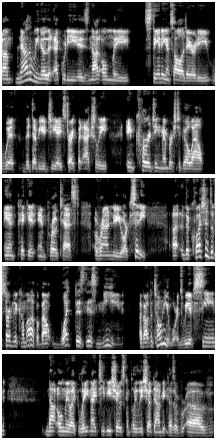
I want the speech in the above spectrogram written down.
Um, now that we know that equity is not only standing in solidarity with the WGA strike, but actually encouraging members to go out and picket and protest around New York City. Uh, the questions have started to come up about what does this mean about the Tony Awards? We have seen not only like late night TV shows completely shut down because of of,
